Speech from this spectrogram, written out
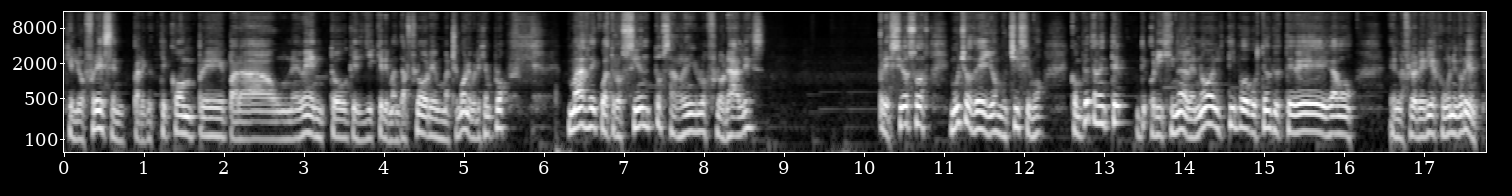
que le ofrecen para que usted compre para un evento, que quiere mandar flores, un matrimonio, por ejemplo, más de 400 arreglos florales preciosos, muchos de ellos, muchísimos, completamente originales, no el tipo de cuestión que usted ve, digamos, en las florerías común y corriente.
